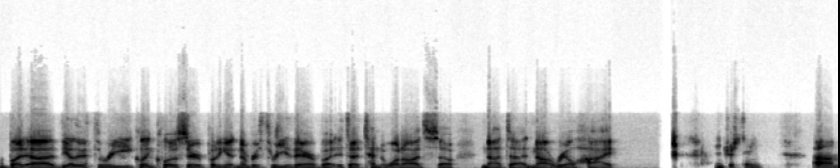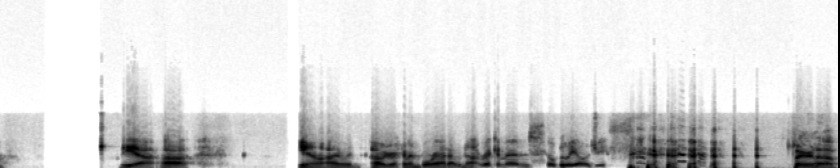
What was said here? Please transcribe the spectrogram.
but uh, the other three, Glenn Closer putting it number three there, but it's a ten to one odds, so not uh, not real high. Interesting. Um, yeah, uh, you know, I would I would recommend Borat. I would not recommend Hillbilly Elegy. Fair enough.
